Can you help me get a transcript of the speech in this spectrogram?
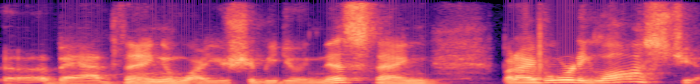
a bad thing and why you should be doing this thing. But I've already lost you.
